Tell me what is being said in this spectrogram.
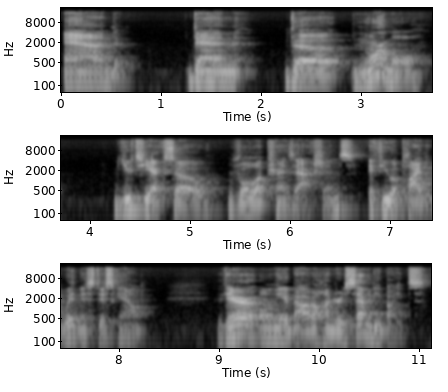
And then the normal UTXO rollup transactions, if you apply the witness discount, they're only about 170 bytes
